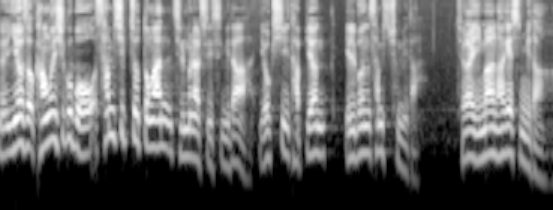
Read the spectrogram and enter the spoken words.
네, 이어서 강훈식 후보 30초 동안 질문할 수 있습니다. 역시 답변 1분 30초입니다. 제가 이만하겠습니다.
